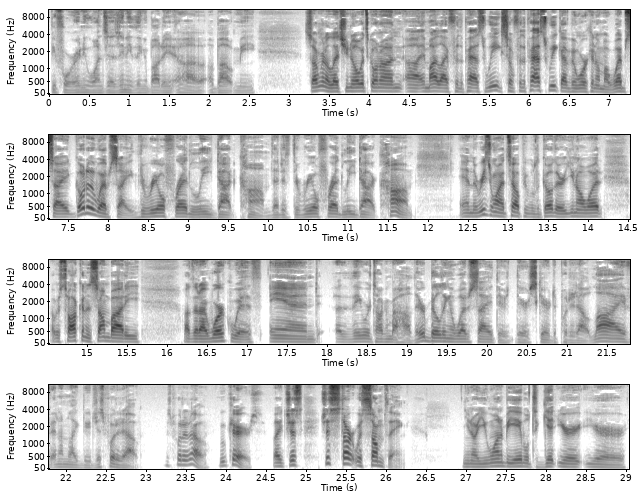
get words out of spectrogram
before anyone says anything about uh, about me. So I'm going to let you know what's going on uh, in my life for the past week. So for the past week, I've been working on my website. Go to the website, therealfredlee.com. That is therealfredlee.com. And the reason why I tell people to go there, you know what? I was talking to somebody uh, that I work with, and uh, they were talking about how they're building a website. They're they're scared to put it out live, and I'm like, dude, just put it out. Just put it out. Who cares? Like, just just start with something. You know, you want to be able to get your your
